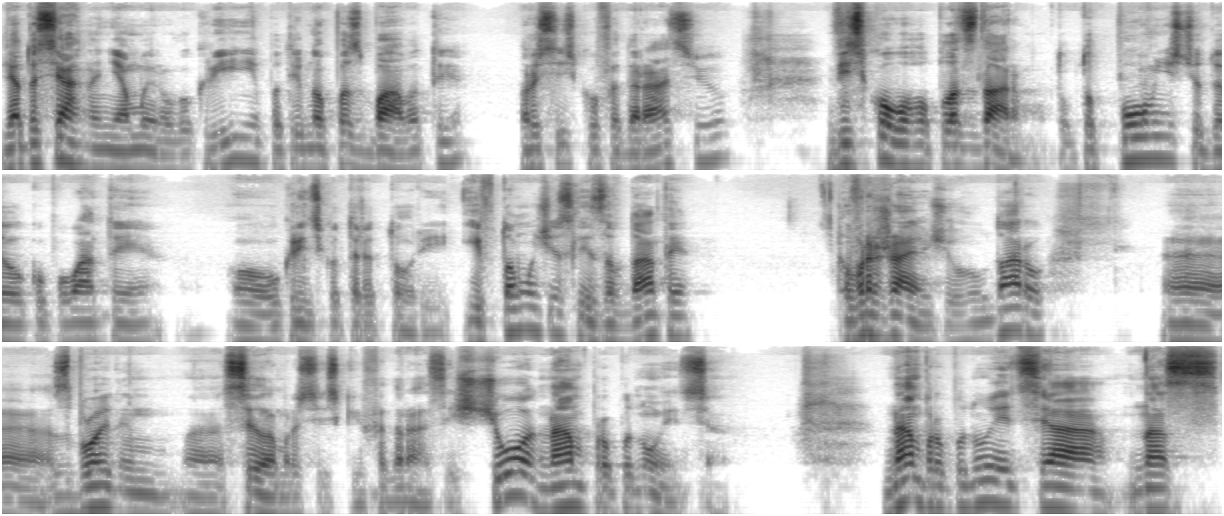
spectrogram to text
Для досягнення миру в Україні потрібно позбавити Російську Федерацію військового плацдарму, тобто повністю деокупувати українську територію, і в тому числі завдати вражаючого удару е, Збройним е, силам Російської Федерації. Що нам пропонується? Нам пропонується нас,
